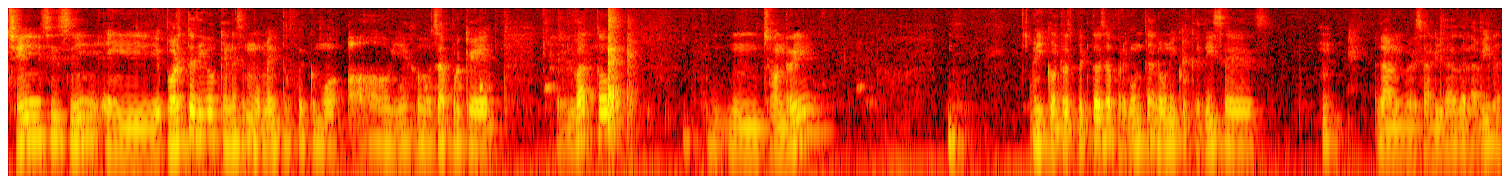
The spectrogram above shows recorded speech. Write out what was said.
Sí, sí, sí. Y por eso te digo que en ese momento fue como, oh, viejo. O sea, porque el vato mm, sonríe. Y con respecto a esa pregunta, lo único que dice es mm, la universalidad de la vida.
